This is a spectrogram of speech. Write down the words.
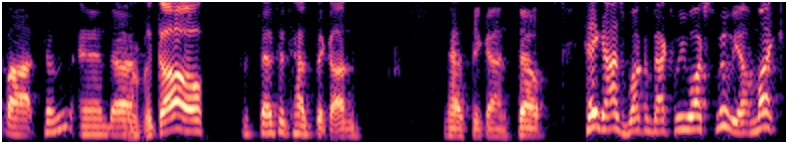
Button and uh, There we go. It says it has begun. It has begun. So, hey guys, welcome back to We Watched the Movie. I'm Mike.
